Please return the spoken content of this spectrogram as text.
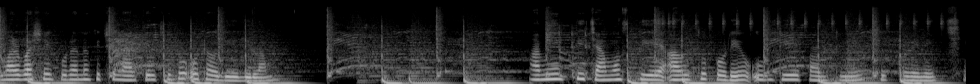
আমার বাসায় পুরানো কিছু নারকেল ছিল, ওটাও দিয়ে দিলাম। আমি একটি চামচ দিয়ে আলতো করে উল্টিয়ে পাল্টিয়ে ঠিক করে নিচ্ছি।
